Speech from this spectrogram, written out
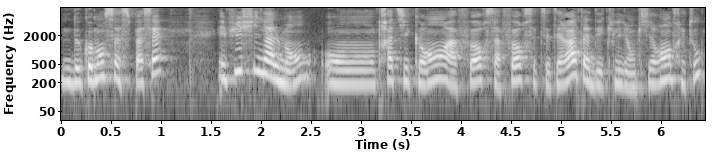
de comment ça se passait. Et puis finalement, en pratiquant à force, à force, etc., tu as des clients qui rentrent et tout,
